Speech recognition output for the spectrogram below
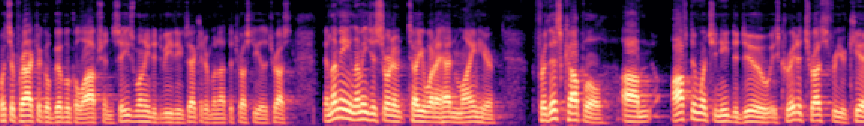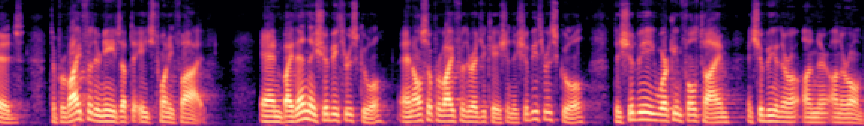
What's a practical biblical option? Say he's willing to be the executor, but not the trustee of the trust. And let me, let me just sort of tell you what I had in mind here. For this couple, um, often what you need to do is create a trust for your kids to provide for their needs up to age 25. And by then, they should be through school and also provide for their education. They should be through school. They should be working full time and should be their, on, their, on their own.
